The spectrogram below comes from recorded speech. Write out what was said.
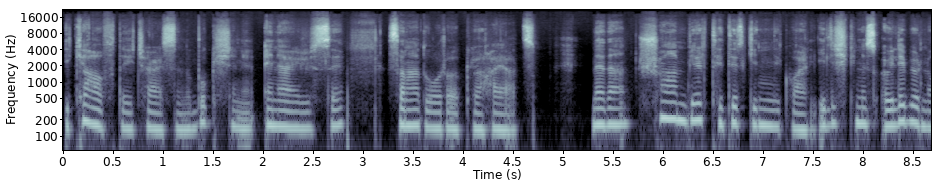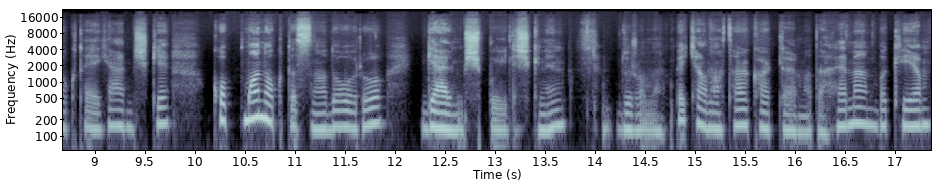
iki hafta içerisinde bu kişinin enerjisi sana doğru akıyor hayat. Neden? Şu an bir tedirginlik var. İlişkiniz öyle bir noktaya gelmiş ki kopma noktasına doğru gelmiş bu ilişkinin durumu. Peki anahtar kartlarıma da hemen bakayım.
